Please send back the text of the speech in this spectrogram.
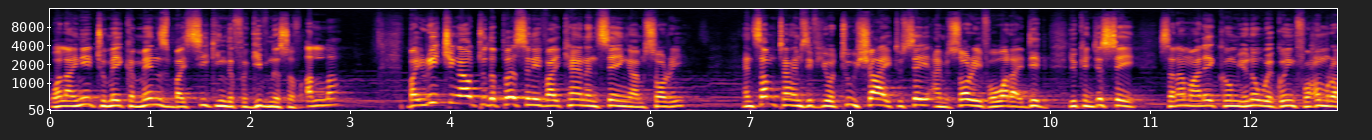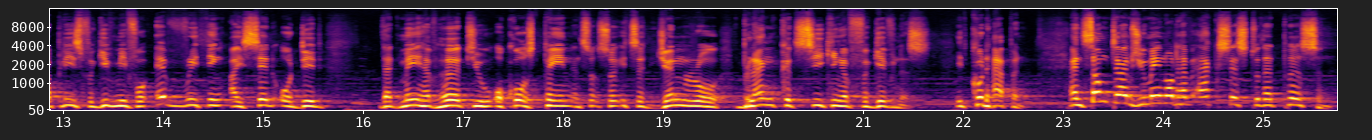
Well, I need to make amends by seeking the forgiveness of Allah, by reaching out to the person if I can and saying, I'm sorry. And sometimes, if you're too shy to say, I'm sorry for what I did, you can just say, Salam alaikum, you know, we're going for Umrah. Please forgive me for everything I said or did that may have hurt you or caused pain. And so, so it's a general blanket seeking of forgiveness. It could happen. And sometimes you may not have access to that person.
